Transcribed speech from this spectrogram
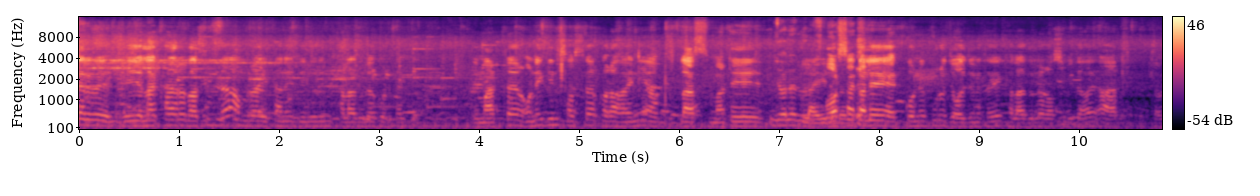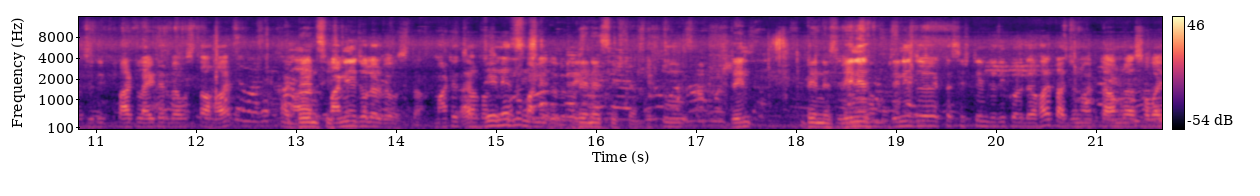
এর এই এলাকার বাসিন্দা আমরা এখানে দীর্ঘদিন খেলাধুলা করে থাকি। এই মাঠটা অনেকদিন সংস্কার করা হয়নি আর প্লাস মাঠে বর্ষাকালে এক কোণে পুরো জল জমে থাকে খেলাধুলার অসুবিধা হয়। আর যদি ফ্লাড লাইটের ব্যবস্থা হয় আর ড্রেন পানীয় জলের ব্যবস্থা। মাঠের চারপাশে কোনো পানীয় জলের ড্রেনেজ সিস্টেম একটু ড্রেন ড্রেনেজ ড্রেনেজ ড্রেনেজের একটা সিস্টেম যদি করে দেওয়া হয় তার জন্য একটা আমরা সবাই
